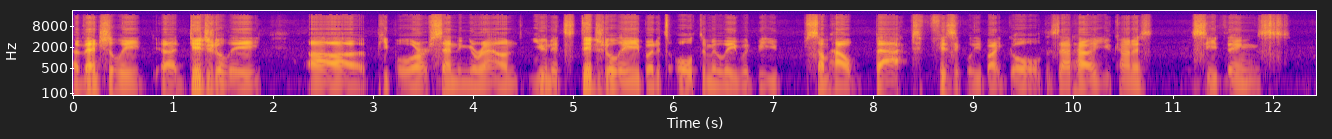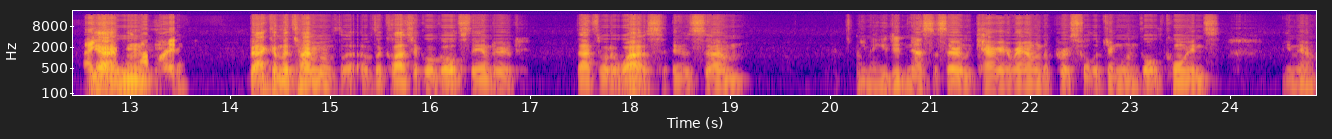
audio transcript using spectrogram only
eventually uh, digitally, uh, people are sending around units digitally, but it's ultimately would be somehow backed physically by gold. Is that how you kind of see things? Yeah, I mean, operating? back in the time of the, of the classical gold standard, that's what it was. Is um, you know, you didn't necessarily carry around a purse full of jingling gold coins. You know,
